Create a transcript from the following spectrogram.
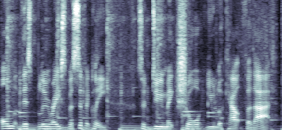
on this Blu-ray specifically. So do make sure you look out for that.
